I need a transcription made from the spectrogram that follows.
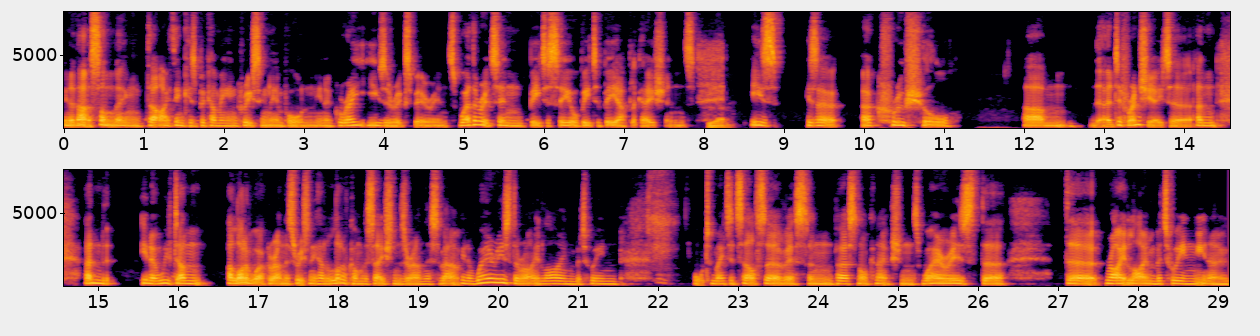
you know that's something that I think is becoming increasingly important. You know, great user experience, whether it's in B two C or B two B applications, yeah. is is a a crucial um, a differentiator. And and you know we've done a lot of work around this recently. Had a lot of conversations around this about you know where is the right line between automated self service and personal connections. Where is the the right line between you know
